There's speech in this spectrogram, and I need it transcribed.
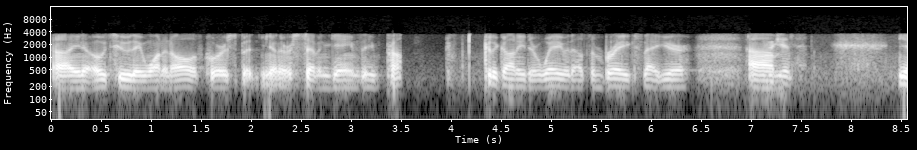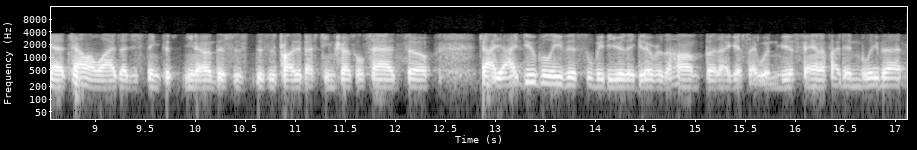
Uh, you know, 02 they won it all, of course, but you know there were seven games. They probably could have gone either way without some breaks that year. Um, yeah, talent wise, I just think that you know this is this is probably the best team Tressel's had. So, I, I do believe this will be the year they get over the hump. But I guess I wouldn't be a fan if I didn't believe that.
